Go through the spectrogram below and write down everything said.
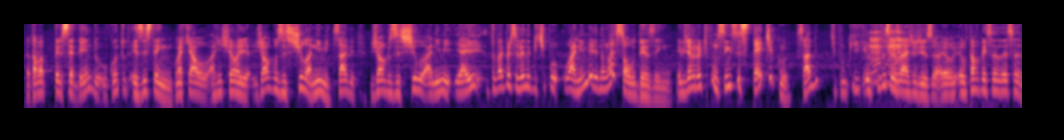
Eu tava percebendo o quanto existem, como é que é, a gente chama de jogos estilo anime, sabe? Jogos estilo anime, e aí tu vai percebendo que, tipo, o anime, ele não é só o desenho, ele já virou, tipo, um senso estético, sabe? Tipo, o que, o que vocês acham disso? Eu, eu tava pensando nessa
